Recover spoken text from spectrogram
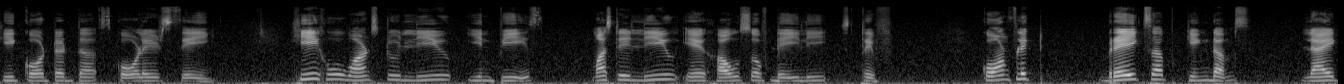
He quoted the scholars saying, He who wants to live in peace must leave a house of daily strife. Conflict breaks up kingdoms like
